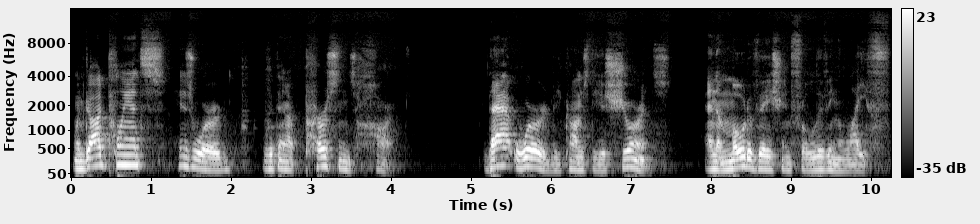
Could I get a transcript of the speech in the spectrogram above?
When God plants his word within a person's heart, that word becomes the assurance and the motivation for living life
